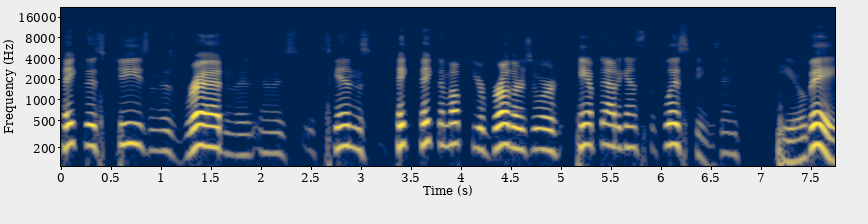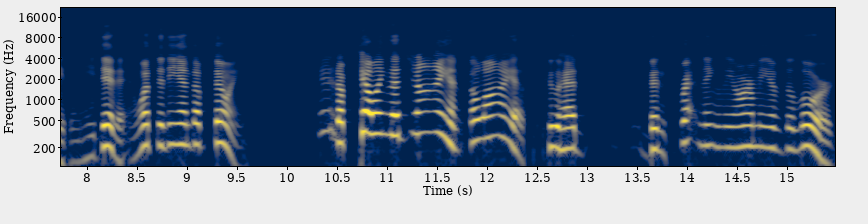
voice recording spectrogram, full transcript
take this cheese and this bread and, the, and these skins, take, take them up to your brothers who are camped out against the Philistines. And he obeyed and he did it. And what did he end up doing? He ended up killing the giant, Goliath, who had been threatening the army of the Lord.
